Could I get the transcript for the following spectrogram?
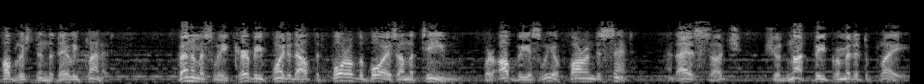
published in the Daily Planet. Venomously, Kirby pointed out that four of the boys on the team were obviously of foreign descent, and as such, should not be permitted to play.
